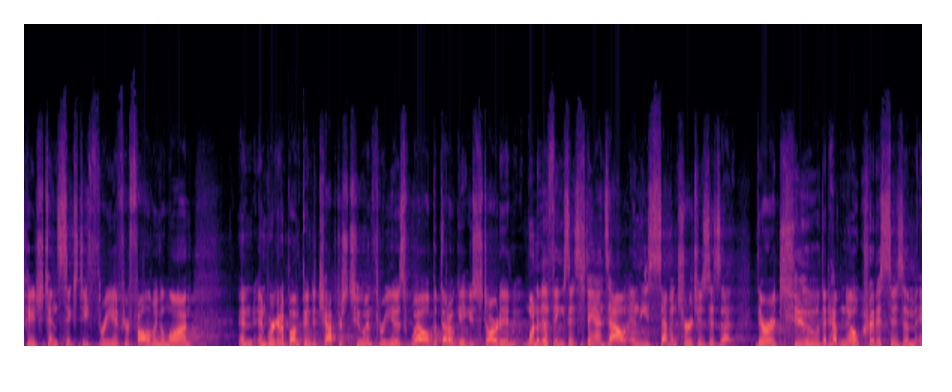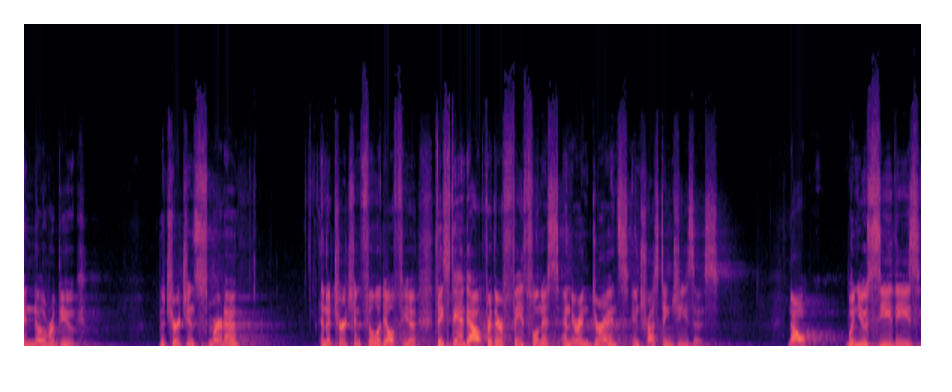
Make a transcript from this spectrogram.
page 1063, if you're following along. And, and we're going to bump into chapters 2 and 3 as well, but that'll get you started. One of the things that stands out in these seven churches is that there are two that have no criticism and no rebuke the church in Smyrna and the church in Philadelphia. They stand out for their faithfulness and their endurance in trusting Jesus. Now, when you see these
